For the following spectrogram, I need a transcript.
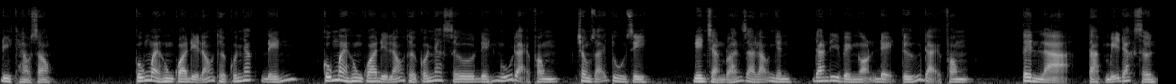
đi theo sau. Cũng may hôm qua địa lão thời có nhắc đến, cũng may hôm qua địa lão thời có nhắc sơ đến ngũ đại phong trong giải tu gì nên chẳng đoán ra lão nhân đang đi về ngọn đệ tứ đại phong, tên là Tạp Mỹ Đắc Sơn.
